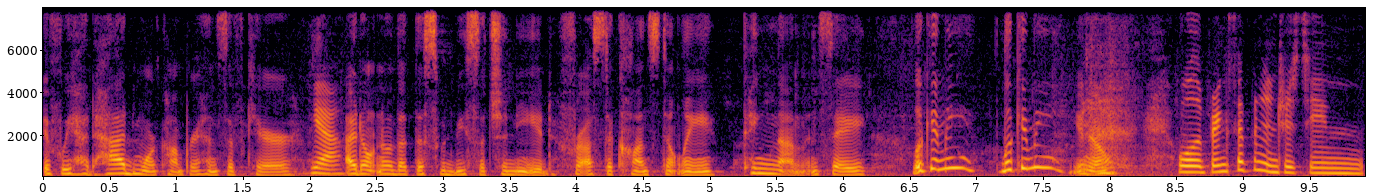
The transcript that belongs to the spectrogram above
if we had had more comprehensive care, yeah. I don't know that this would be such a need for us to constantly ping them and say, look at me, look at me, you know? well, it brings up an interesting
